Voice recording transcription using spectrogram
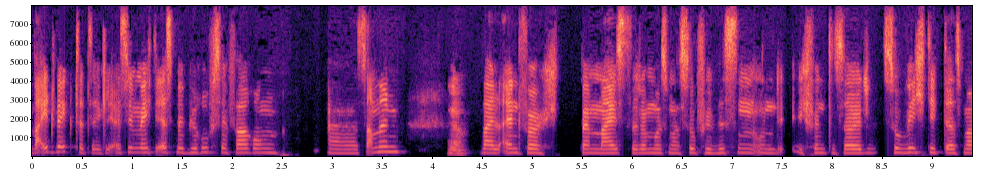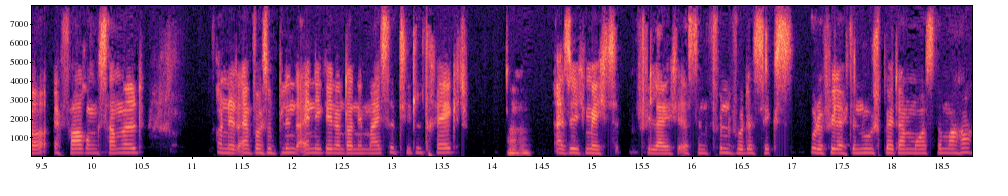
weit weg tatsächlich. Also ich möchte erstmal Berufserfahrung äh, sammeln, ja. weil einfach beim Meister, da muss man so viel wissen und ich finde es halt so wichtig, dass man Erfahrung sammelt und nicht einfach so blind eingeht und dann den Meistertitel trägt. Mhm. Also ich möchte vielleicht erst in fünf oder sechs oder vielleicht nur später einen Master machen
